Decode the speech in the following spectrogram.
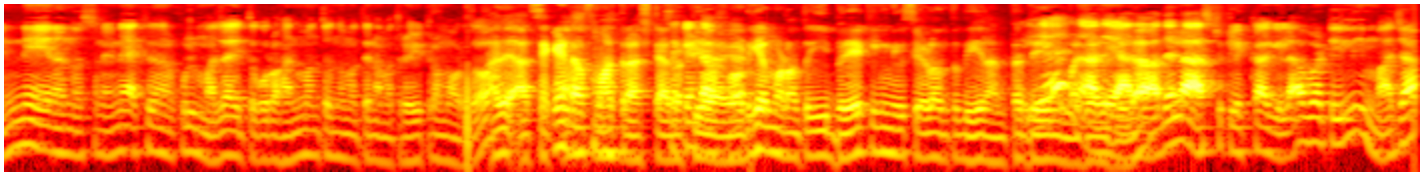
ನಿನ್ನೆ ಏನು ಅನ್ನಿಸ್ತು ನಿನ್ನೆ ಆಕ್ಚುಲಿ ನಾನು ಫುಲ್ ಮಜಾ ಇತ್ತು ಗುರು. ಹನುಮಂತಂದು ಮತ್ತೆ ನಮ್ಮ ತ್ರಿವಿಕ್ರಮ್ ಅವ್ರದ್ದು. ಅದೇ ಅದು ಸೆಕೆಂಡ್ ಹಾಫ್ ಮಾತ್ರ ಅಷ್ಟೇ. ಅದಕ್ಕೆ ಅಡುಗೆ ಮಾಡೋಂಥ ಈ ಬ್ರೇಕಿಂಗ್ ನ್ಯೂಸ್ ಹೇಳೋಂಥದ್ದು ಏನು ಮಜಾ ಅದೆಲ್ಲ ಅಷ್ಟು ಕ್ಲಿಕ್ ಆಗಿಲ್ಲ. ಬಟ್ ಇಲ್ಲಿ ಮಜಾ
